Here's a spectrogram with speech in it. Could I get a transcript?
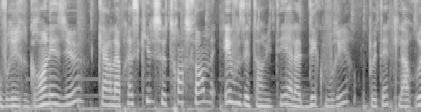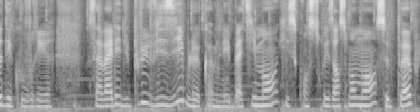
Ouvrir grand les yeux, car la presqu'île se transforme et vous êtes invité à la découvrir ou peut-être la redécouvrir. Ça va aller du plus visible, comme les bâtiments qui se construisent en ce moment, ce peuple,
